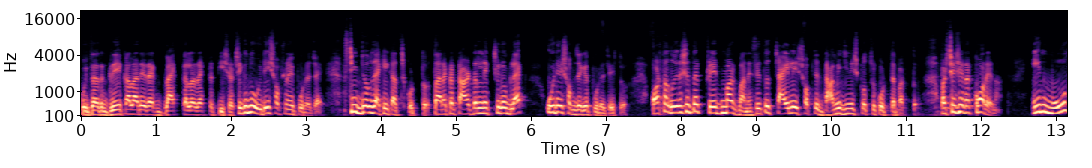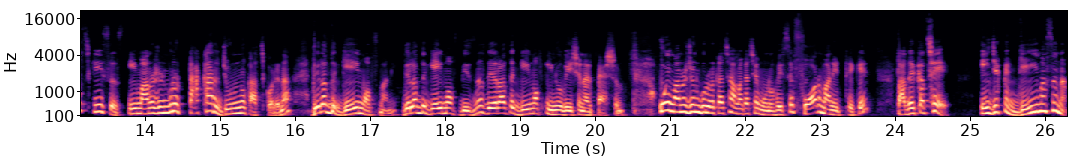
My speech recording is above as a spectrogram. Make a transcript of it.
ওই তার গ্রে কালারের এক ব্ল্যাক কালারের একটা টি শার্ট সে কিন্তু ওইটাই সবসময় পরে যায়। স্টিভ জবস একই কাজ করতো। তার একটা টার্টল নেক ছিল ব্ল্যাক ওইটাই সব জায়গায় পড়ে যেত অর্থাৎ ওইটার সাথে ট্রেডমার্ক বানিয়ে, সে তো চাইলেই সবচেয়ে দামি জিনিসপত্র করতে পারতো। বাট সে সেটা করে না। ইন মোস্ট কেসেস এই মানুষজনগুলো টাকার জন্য কাজ করে না। They love the game of money they love the game of business they love the game of innovation আর প্যাশন ওই মানুষজনগুলোর কাছে আমার কাছে মনে হয়েছে ফর মানির থেকে তাদের কাছে এই যে একটা গেম আছে না,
